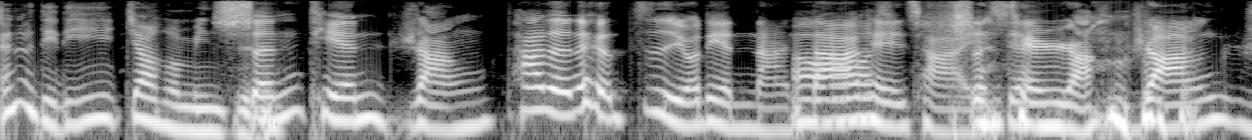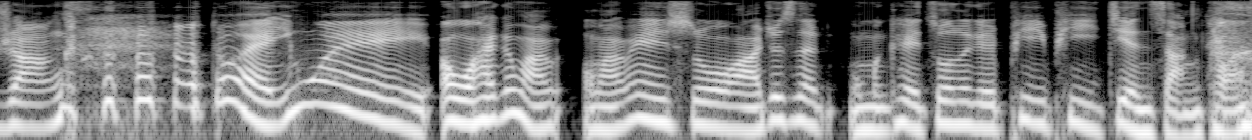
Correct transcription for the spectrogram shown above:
欸，那个弟弟叫什么名字？神田穰，他的那个字有点难，哦、大家可以查一下。神田穰，穰穰，对，因为哦，我还跟马我马妹说啊，就是我们可以做那个屁屁鉴赏团，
